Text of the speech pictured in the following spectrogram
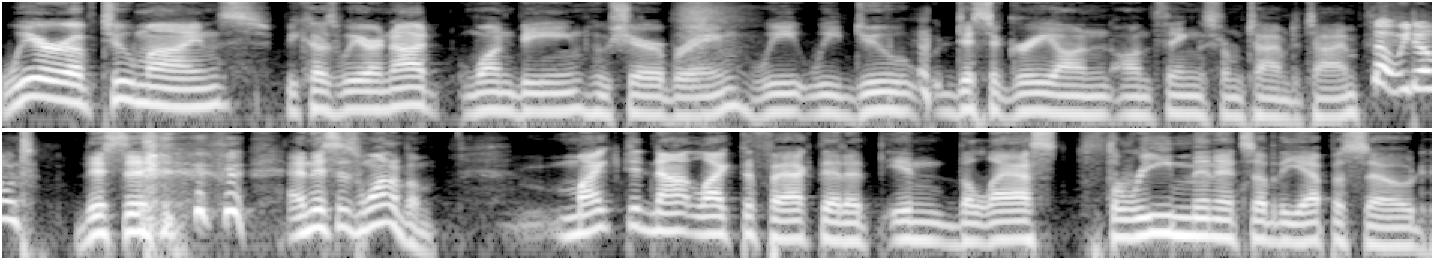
we are of two minds because we are not one being who share a brain. We we do disagree on on things from time to time. No, we don't. This is and this is one of them. Mike did not like the fact that at, in the last three minutes of the episode,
